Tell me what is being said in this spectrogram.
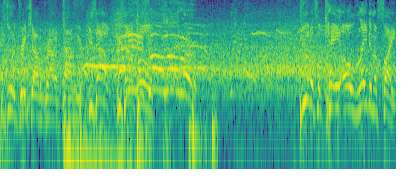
He's doing a great job of ground and pound here. He's out. He's out cold. Beautiful KO late in the fight.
